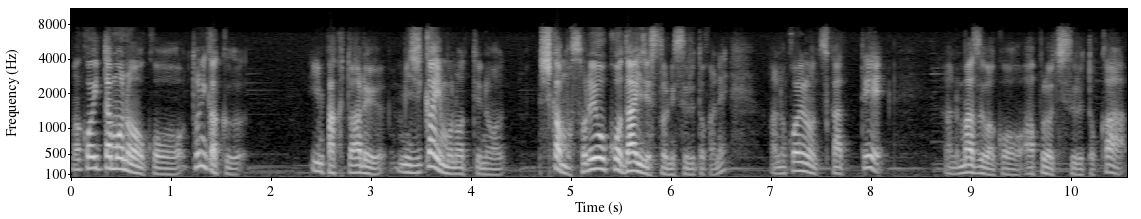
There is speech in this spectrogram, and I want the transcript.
まあ、こういったものをこうとにかくインパクトある短いものっていうのをしかもそれをこうダイジェストにするとかねあのこういうのを使ってあのまずはこうアプローチするとか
